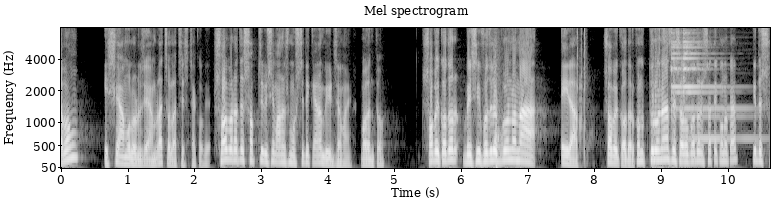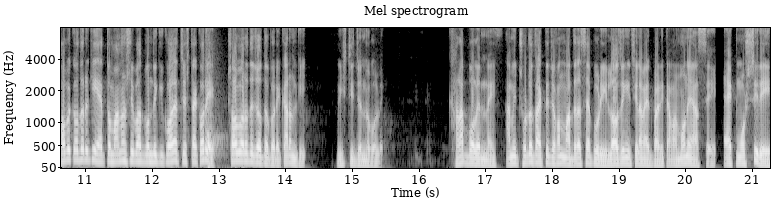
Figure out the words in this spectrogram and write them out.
এবং এসে আমল অনুযায়ী আমরা চলার চেষ্টা করব। সব রাতে সবচেয়ে বেশি মানুষ মসজিদে কেন ভিড় জমায় বলেন তো? সবে কদর বেশি ফজিলতপূর্ণ না এই রাত? সবে কদর। কোনো তুলনা আছে সবে কদরের সাথে কোনোটা কিন্তু সবে কদর কি এত মানুষ এবার বন্দী কি করার চেষ্টা করে? সবে রাতে যত করে। কারণ কি? বৃষ্টির জন্য বলে। খারাপ বলেন নাই। আমি ছোট থাকতে যখন মাদ্রাসায় পড়ি লজিং এ ছিলাম এক বাড়িতে, আমার মনে আছে, এক মসজিদে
